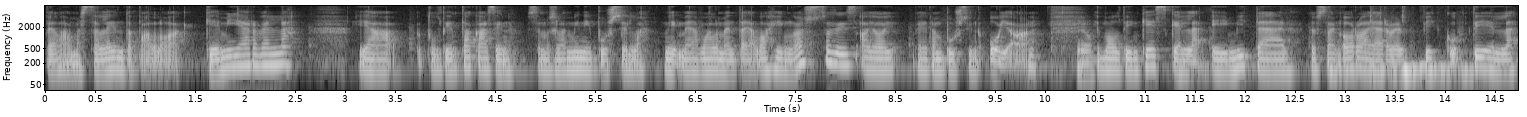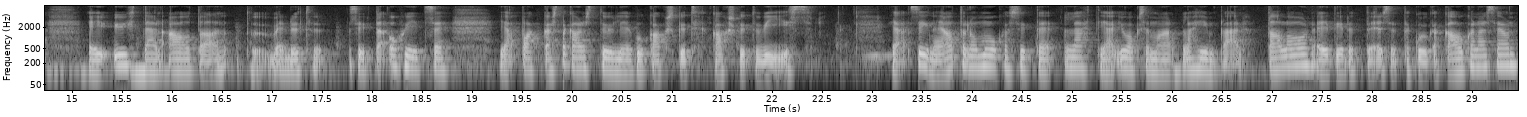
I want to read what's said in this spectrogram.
pelaamassa lentopalloa Kemijärvellä – ja tultiin takaisin semmoisella minibussilla, niin meidän valmentaja vahingossa siis ajoi meidän bussin ojaan. Joo. Ja me oltiin keskellä, ei mitään, jossain Orajärven tiellä, ei yhtään autoa mennyt sitten ohitse ja pakkasta kanssa tyyli joku 20-25. Ja siinä ei auttanut muuko sitten lähteä juoksemaan lähimpään taloon. Ei tiedetty edes, että kuinka kaukana se on,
